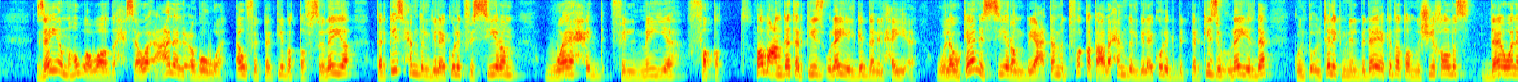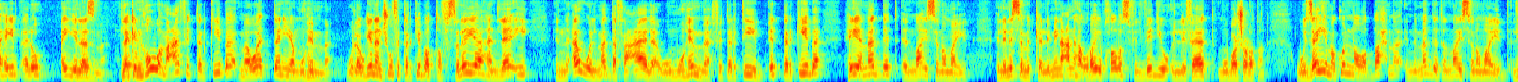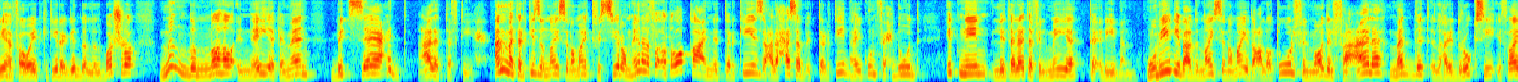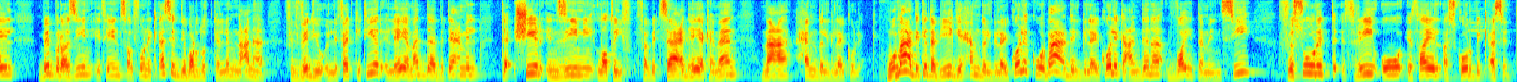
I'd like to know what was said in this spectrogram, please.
زي ما هو واضح سواء على العبوة أو في التركيبة التفصيلية تركيز حمض ال glycolic في السيرم واحد في المية فقط. طبعا ده تركيز قليل جدا الحقيقة ولو كان السيرم بيعتمد فقط على حمض ال glycolic بالتركيز القليل ده كنت قلتلك من البداية كده طنشيه خالص ده ولا هيبقى له أي لازمة. لكن هو معاه في التركيبة مواد تانية مهمة ولو جينا نشوف التركيبة التفصيلية هنلاقي إن أول مادة فعالة ومهمة في ترتيب التركيبة هي مادة النايسيناميد اللي لسه متكلمين عنها قريب خالص في الفيديو اللي فات مباشرة. وزي ما كنا وضحنا إن مادة النايسيناميد ليها فوائد كتيرة جدا للبشرة من ضمنها إن هي كمان بتساعد على التفتيح. أما تركيز النايسيناميد في السيرم هنا فأتوقع إن التركيز على حسب الترتيب هيكون في حدود 2 ل 3% تقريبا. وبيجي بعد النايسيناميد على طول في المواد الفعالة مادة ال hydroxyethylpiperazine ethane sulfonic acid. دي برضو اتكلمنا عنها في الفيديو اللي فات كتير اللي هي مادة بتعمل تقشير إنزيمي لطيف فبتساعد هي كمان مع حمض الجلايكوليك. وبعد كده بيجي حمض الجلايكوليك وبعد الجلايكوليك عندنا فيتامين سي في صورة 3O ethyl ascorbic acid.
